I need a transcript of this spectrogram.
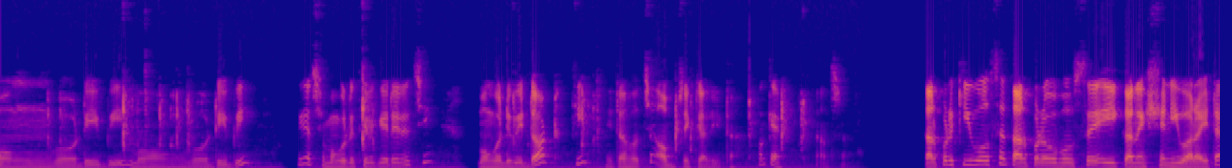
মঙ্গোডিবি মঙ্গোডিবি ঠিক আছে? মঙ্গোডিবি থেকে এনেছি। মঙ্গোডিবি ডট কি এটা হচ্ছে অবজেক্ট ক্যারিটা ওকে আচ্ছা। তারপরে কি বলছে? তারপরে ও বলছে এই কানেকশন ইউআরআইটা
